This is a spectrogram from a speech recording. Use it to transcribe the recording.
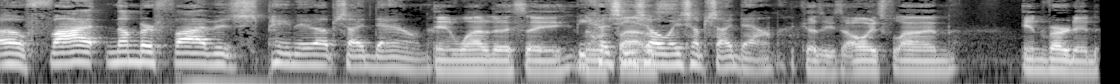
Oh, five. Number five is painted upside down And why do they say because five he's always upside down. because he's always flying inverted,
